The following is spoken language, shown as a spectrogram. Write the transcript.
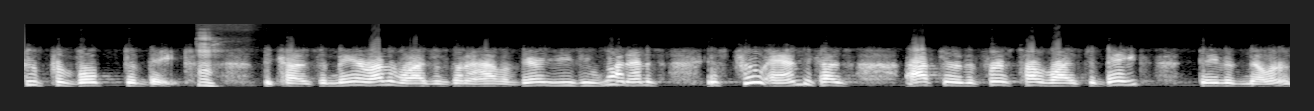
to provoke debate. Hmm because the mayor otherwise is going to have a very easy run. And it's, it's true, Ann, because after the first televised debate, David Miller,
